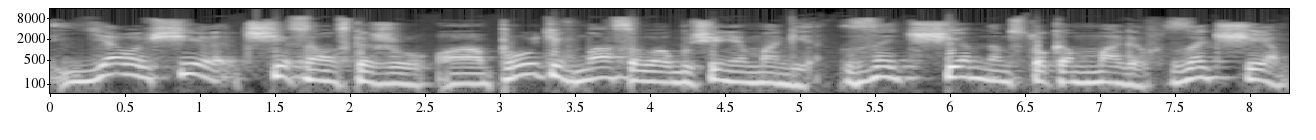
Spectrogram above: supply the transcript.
Я вообще, честно вам скажу, а, против массового обучения магии. Зачем нам столько магов? Зачем?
